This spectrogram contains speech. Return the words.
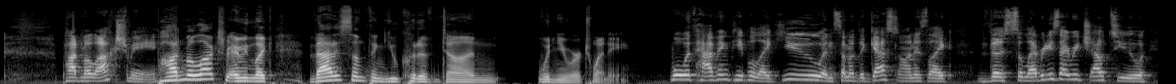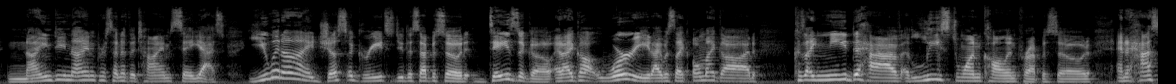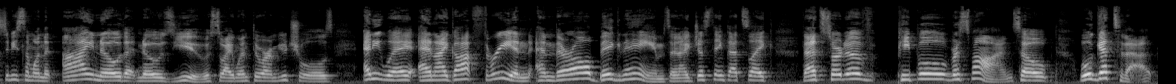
Padma Lakshmi. Padma Lakshmi. I mean, like that is something you could have done when you were twenty well with having people like you and some of the guests on is like the celebrities i reach out to 99% of the time say yes you and i just agreed to do this episode days ago and i got worried i was like oh my god because I need to have at least one call in per episode, and it has to be someone that I know that knows you. So I went through our mutuals anyway, and I got three, and and they're all big names, and I just think that's like that's sort of people respond. So we'll get to that.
